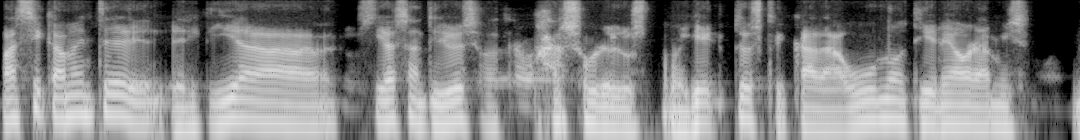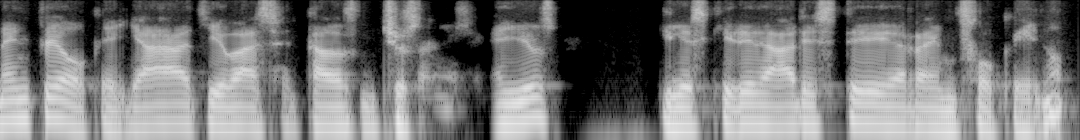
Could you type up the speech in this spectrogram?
básicamente el día, los días anteriores se va a trabajar sobre los proyectos que cada uno tiene ahora mismo en mente o que ya lleva sentados muchos años en ellos y les quiere dar este reenfoque, ¿no?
